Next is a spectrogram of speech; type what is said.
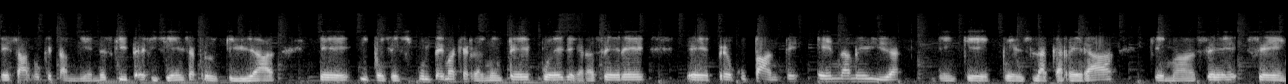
es algo que también les quita eficiencia, productividad eh, y pues es un tema que realmente puede llegar a ser eh, eh, preocupante en la medida en que pues la carrera que más se, se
